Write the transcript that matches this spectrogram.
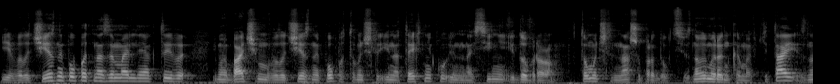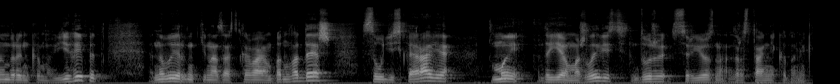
є величезний попит на земельні активи, і ми бачимо величезний попит, в тому числі і на техніку, і на насіння, і доброго, в тому числі на нашу продукцію. З новими ринками в Китай, з новими ринками в Єгипет. Нові ринки нас відкриваємо Бангладеш, Саудівська Аравія. Ми даємо можливість дуже серйозне зростання економіки.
